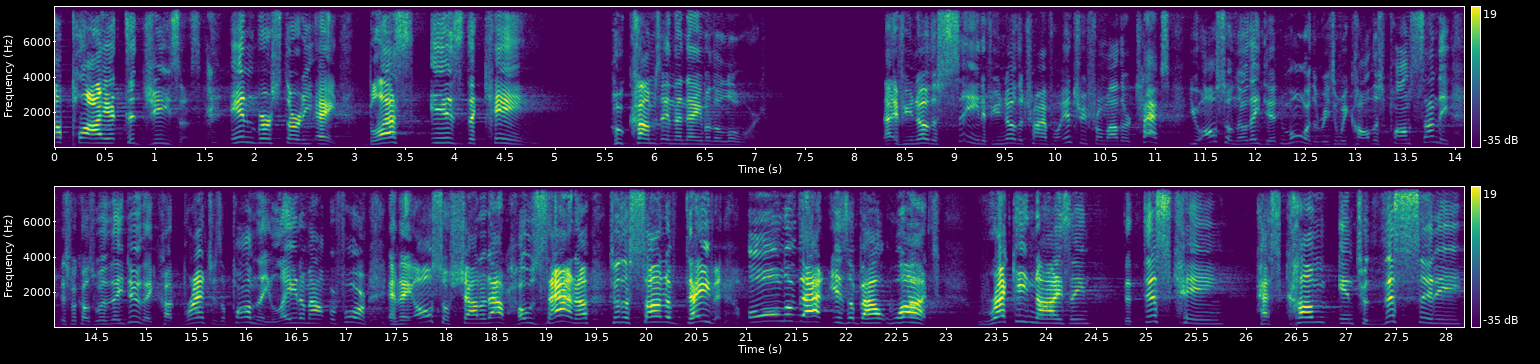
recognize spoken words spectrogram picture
apply it to Jesus. In verse 38, blessed is the King who comes in the name of the Lord. Now, if you know the scene, if you know the triumphal entry from other texts, you also know they did more. The reason we call this Palm Sunday is because what did they do? They cut branches of palm, they laid them out before him, and they also shouted out, Hosanna to the Son of David. All of that is about what? Recognizing that this king has come into this city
